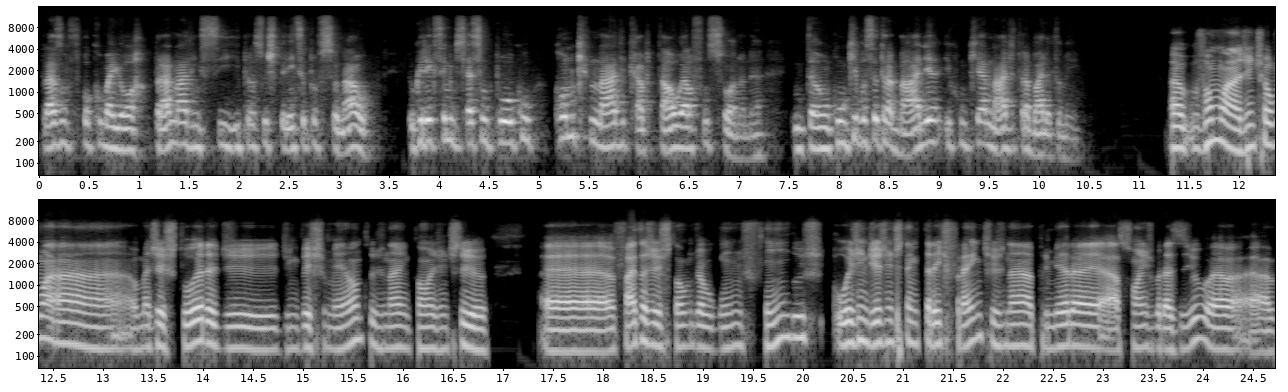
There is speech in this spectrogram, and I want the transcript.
traz um foco maior para a nave em si e para a sua experiência profissional, eu queria que você me dissesse um pouco como que a nave capital ela funciona, né? Então, com o que você trabalha e com o que a nave trabalha também. Ah, vamos lá, a gente é uma, uma gestora de, de investimentos, né? Então a gente é, faz a gestão de alguns fundos. Hoje em dia a gente tem três frentes, né? A primeira é Ações Brasil, é a,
